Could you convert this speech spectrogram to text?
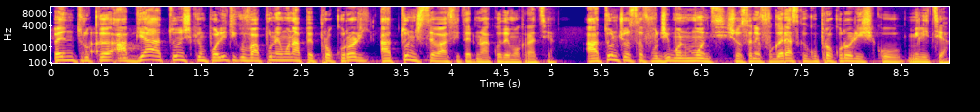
Pentru că abia atunci când politicul va pune mâna pe procurori, atunci se va fi terminat cu democrația. Atunci o să fugim în munți și o să ne fugărească cu procurorii și cu miliția.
